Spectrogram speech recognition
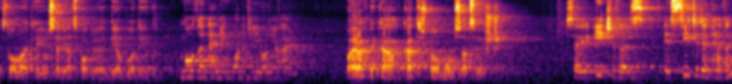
es domāju, ka jūs arī atspoguļojat Dieva godību. more than any one of you on your own. Vairāk nekā katrs no mums atsevišķi. So each of us is seated in heaven,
